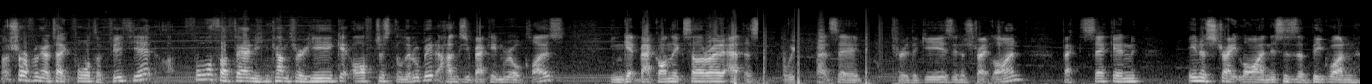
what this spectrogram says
Not sure if I'm going to take fourth or fifth yet. Fourth, I found you can come through here, get off just a little bit. It hugs you back in real close. You can get back on the accelerator at the that's there through the gears in a straight line. Back to second, in a straight line. This is a big one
